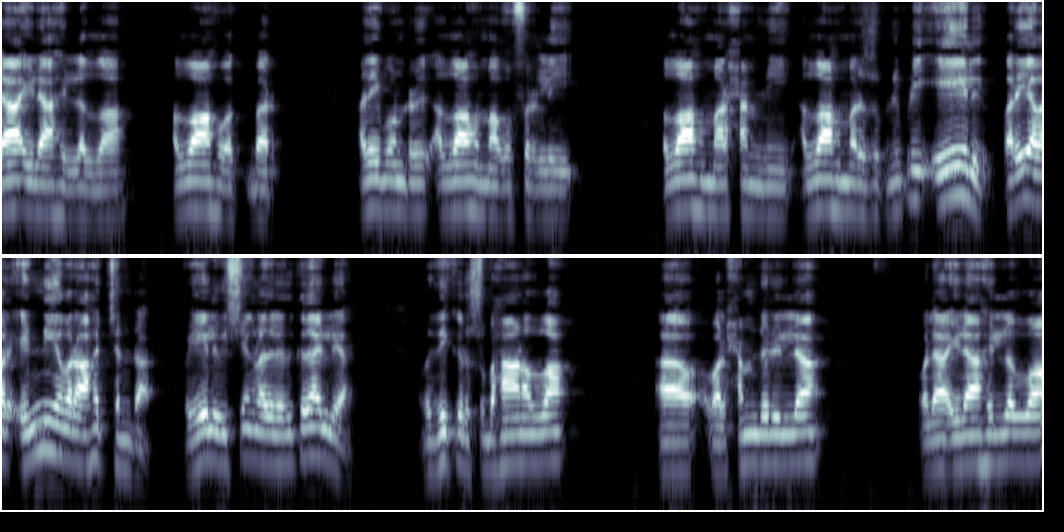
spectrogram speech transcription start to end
லா இலாஹ் இல்லல்லா அல்லாஹு அக்பர் அதே போன்று அல்லாஹு மகஃபர்லி அல்லாஹு மர்ஹம்னி அல்லாஹு மர்சுக்னி இப்படி ஏழு வரை அவர் எண்ணியவராக சென்றார். ஏழு விஷயங்கள் அதில் இருக்குதா இல்லையா? திக்ரு சுபஹானல்லா அல்ஹம்துல்லா ஒலா இலாஹ் இல்லல்லா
